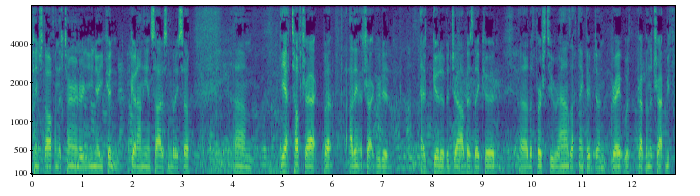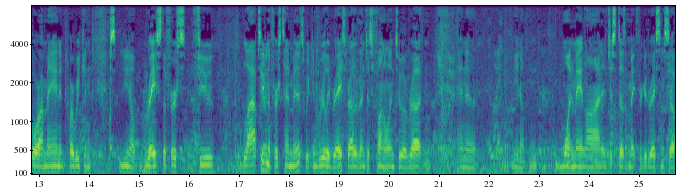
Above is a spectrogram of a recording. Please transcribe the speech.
pinched off in the turn, or you know you couldn't go down the inside of somebody. So, um, yeah, tough track, but I think the track crew did as good of a job as they could. Uh, the first two rounds, I think they've done great with prepping the track before our main, and where we can, you know, race the first few laps, even the first ten minutes, we can really race rather than just funnel into a rut and and a you know one main line. It just doesn't make for good racing. So,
